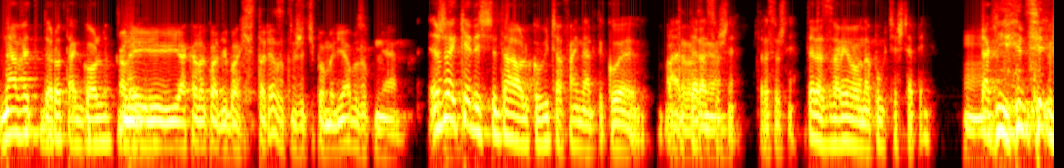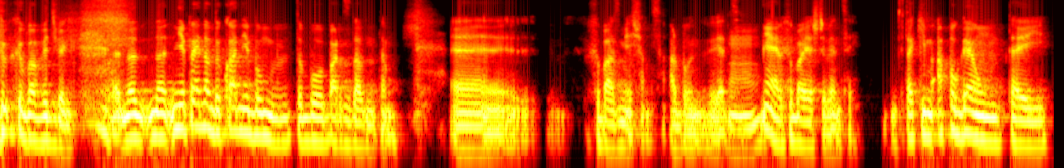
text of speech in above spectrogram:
Nawet Dorota Gol. Ale jaka dokładnie była historia za tym, że ci pomyliła, bo zapomniałem. Że kiedyś czytała Olkowicza fajne artykuły, a, a teraz, teraz już nie. Teraz już nie. Teraz zwariował na punkcie szczepień. Hmm. Tak mniej więcej był chyba wydźwięk. No, no, nie pamiętam dokładnie, bo to było bardzo dawno temu. E, chyba z miesiąc albo więcej. Mm. Nie, chyba jeszcze więcej. W takim apogeum tej.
